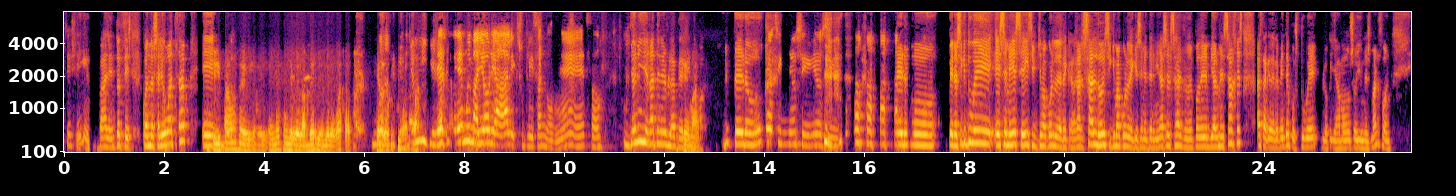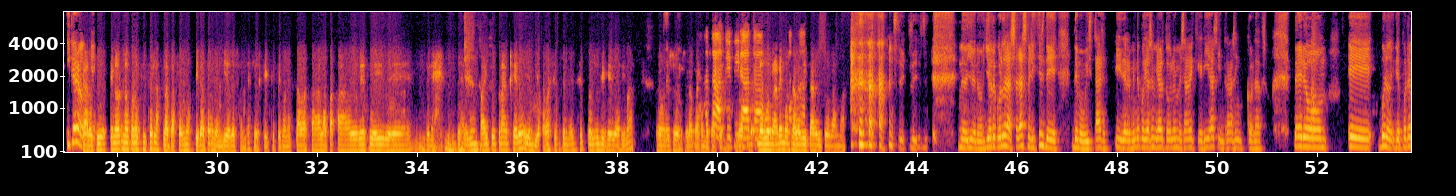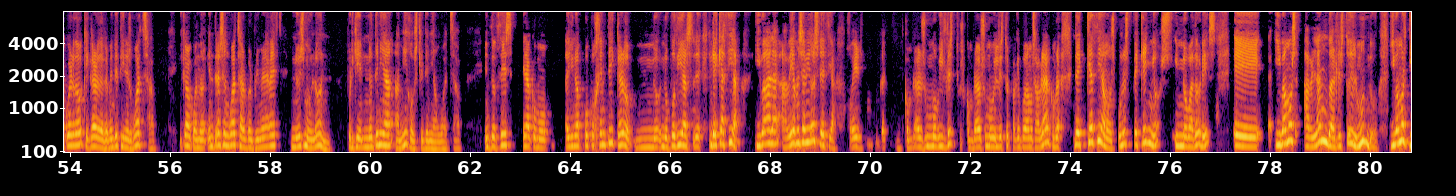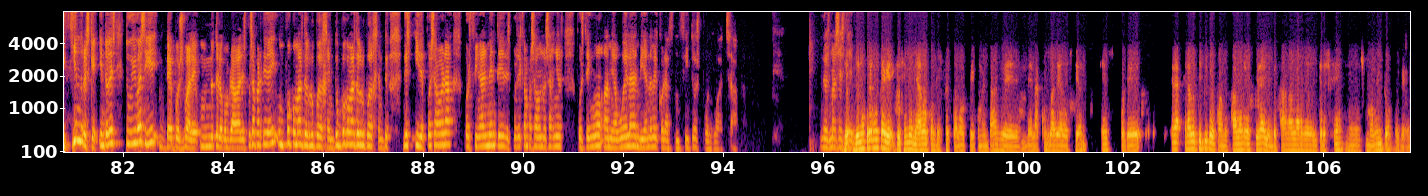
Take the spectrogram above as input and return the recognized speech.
sí, sí, Vale, entonces, cuando salió WhatsApp... Eh, Utilizábamos el, Messenger de BlackBerry en vez de WhatsApp. eres, muy mayor ya, Alex, utilizando ¿eh? Esto. Yo ni llegué a tener BlackBerry. Qué mal. Pero. Yo sí, yo sí, yo sí. pero, pero sí que tuve SMS y sí que me acuerdo de recargar saldo y sí que me acuerdo de que se me terminase el saldo de poder enviar mensajes hasta que de repente pues tuve lo que llamamos hoy un smartphone. Y claro. Claro, tú es que no, no conociste las plataformas piratas de envío de SMS, es que, que te conectabas a la, al gateway de, de, de, algún país extranjero y enviabas SMS todo lo que querías y más. Pero bueno, eso será otra conversación. Lo, borraremos al editar el programa. sí, sí, sí. No, yo no. Yo recuerdo las horas felices de, de, Movistar y de repente podías enviar todos los mensajes que querías y entrabas en colapso. Pero, eh, bueno, y después recuerdo que, claro, de repente tienes WhatsApp. Y claro, cuando entras en WhatsApp por primera vez, no es molón, porque no tenía amigos que tenían WhatsApp. Entonces era como, hay una poco gente y claro, no, no podías... ¿De qué hacía? Iba había mis amigos y le decía, joder, compraros un móvil de estos, compraros un móvil de estos para que podamos hablar. ¿De qué hacíamos? Unos pequeños innovadores eh, íbamos hablando al resto del mundo, íbamos diciéndoles que, y entonces tú ibas y, pues vale, no te lo compraba. Después a partir de ahí, un poco más de grupo de gente, un poco más de grupo de gente. Y después ahora, pues finalmente, después de que han pasado unos años, pues tengo a mi abuela enviándome corazoncitos por WhatsApp más de, una pregunta que, siempre me hago con respecto a lo que comentabas de, la curva de adopción es porque era, lo típico de cuando estaba en la universidad y empezaban a hablar del 3G en su momento, porque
